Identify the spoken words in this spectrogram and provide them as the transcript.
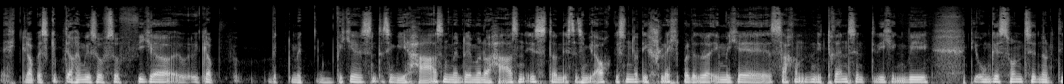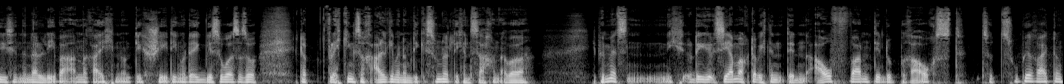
ich glaube, es gibt ja auch irgendwie so, so Viecher, ich glaube, mit, mit welche sind das irgendwie Hasen? Wenn du immer nur Hasen isst, dann ist das irgendwie auch gesundheitlich schlecht, weil da irgendwelche Sachen die drin sind, die dich irgendwie, die ungesund sind und die sind in der Leber anreichen und dich schädigen oder irgendwie sowas. Also ich glaube, vielleicht ging es auch allgemein um die gesundheitlichen Sachen, aber ich bin mir jetzt nicht, oder sie haben auch, glaube ich, den, den Aufwand, den du brauchst zur Zubereitung.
